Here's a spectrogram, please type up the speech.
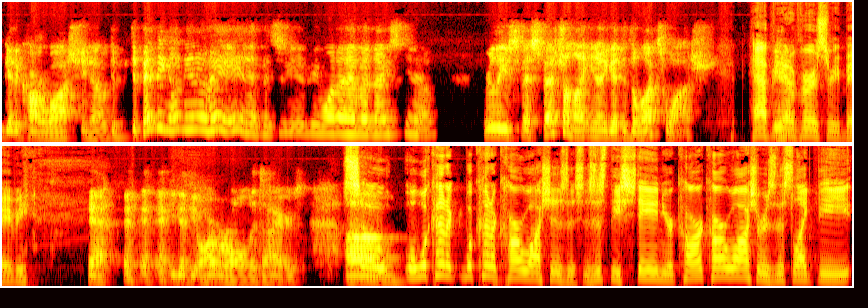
get a car wash, you know, de- depending on, you know, hey, if it's, if you want to have a nice, you know, really special night, you know, you get the deluxe wash. Happy anniversary, baby. Yeah, you got the armor all the tires. So, um, well, what kind of what kind of car wash is this? Is this the stay in your car car wash, or is this like the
